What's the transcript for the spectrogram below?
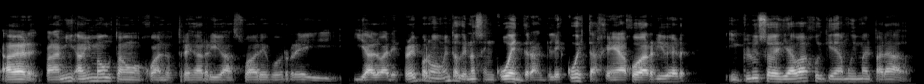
A ver, para mí, a mí me gusta cómo juegan los tres de arriba, Suárez, Borré y, y Álvarez, pero hay por momentos que no se encuentran, que les cuesta generar juego a River, incluso desde abajo y queda muy mal parado.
